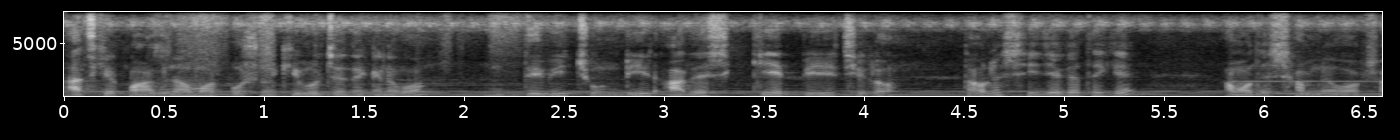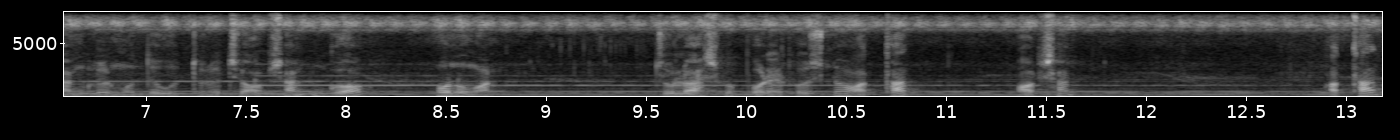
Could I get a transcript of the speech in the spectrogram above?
আজকে পাঁচ নম্বর প্রশ্ন কী বলছে দেখে নেব। দেবী চণ্ডীর আদেশ কে পেয়েছিল? তাহলে সেই জায়গা থেকে আমাদের সামনে অপশানগুলোর মধ্যে উত্তর হচ্ছে অপশান গ, হনুমান। চলে আসব পরের প্রশ্ন, অর্থাৎ অপশান, অর্থাৎ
